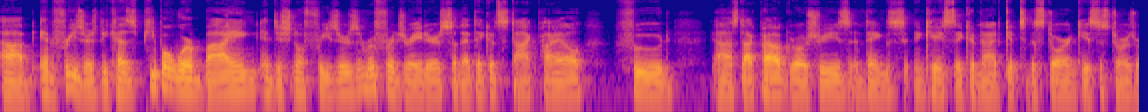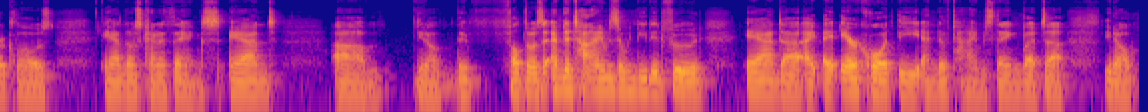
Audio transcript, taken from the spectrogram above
uh, and freezers because people were buying additional freezers and refrigerators so that they could stockpile food, uh, stockpile groceries and things in case they could not get to the store, in case the stores were closed, and those kind of things. And, um, you know, they've felt it was the end of times and we needed food. And uh, I, I, air quote the end of times thing, but uh, you know,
